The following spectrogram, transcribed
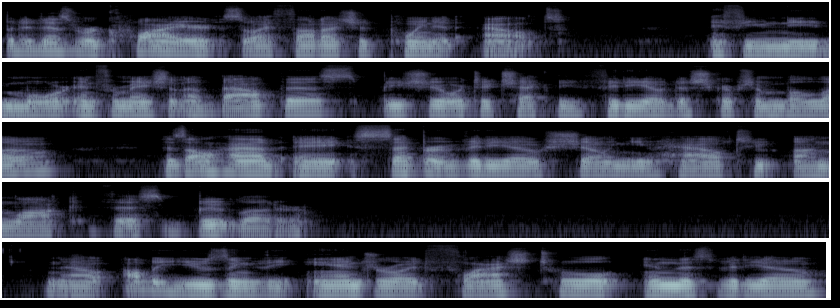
but it is required, so I thought I should point it out. If you need more information about this, be sure to check the video description below, as I'll have a separate video showing you how to unlock this bootloader. Now, I'll be using the Android Flash tool in this video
